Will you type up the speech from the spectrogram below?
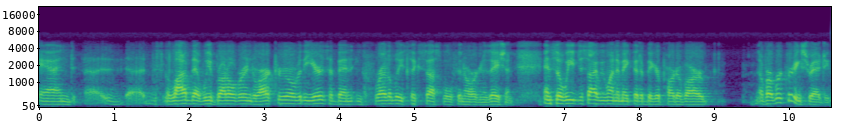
and uh, a lot of that we've brought over into our career over the years have been incredibly successful within our organization. And so we decided we wanted to make that a bigger part of our of our recruiting strategy.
